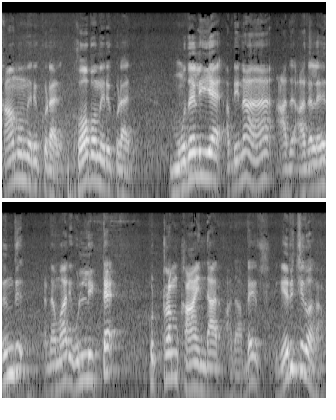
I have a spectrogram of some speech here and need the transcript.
காமம் இருக்கக்கூடாது. கோபம் இருக்கக்கூடாது. முதலிய அப்படின்னா அது அதிலிருந்து அந்த மாதிரி உள்ளிட்ட குற்றம் காய்ந்தார். அதை அப்படியே எரிச்சிருவாராம்.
